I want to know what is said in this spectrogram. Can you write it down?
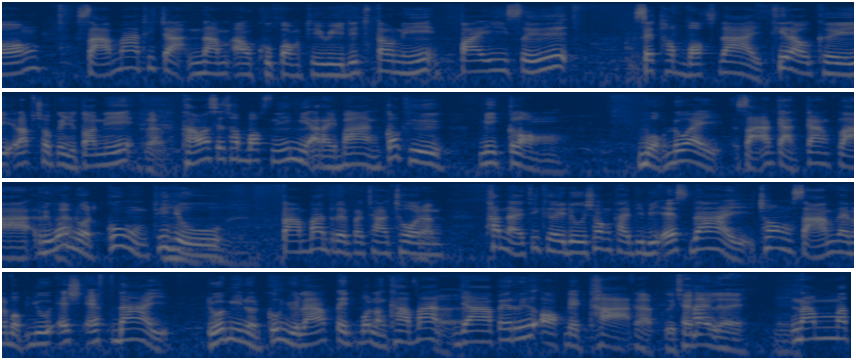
2. สามารถที่จะนำเอาคูปองทีวีดิจิตอลนี้ไปซื้อ เซ็ตท็อปบ็อกซ์ได้ที่เราเคยรับชมกันอยู่ตอนนี้ ครับ ถามว่าเซ็ตท็อปบ็อกซ์นี้มีอะไรบ้างก็คือมีกล่องบวกด้วยสายอากาศก้างปลา หรือว่าครับหนวดกุ้งที่อยู่ตามบ้านเรือนประชาชน ครับท่านไหนที่เคยดูช่องไทย PBS ได้ช่อง 3 ในระบบ UHF ได้ หรือว่ามีหนวดกุ้งอยู่แล้วติดบนหลังคาบ้านอ่าอย่าไปรื้อออกเด็ดขาดครับคือใช้ได้เลยอืมนำมา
